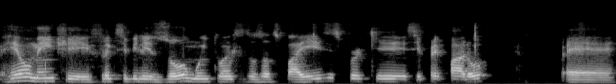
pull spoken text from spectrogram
realmente flexibilizou muito antes dos outros países, porque se preparou, é,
